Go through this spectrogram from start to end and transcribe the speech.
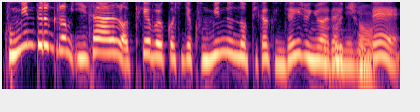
국민들은 그럼 이 사안을 어떻게 볼 것인지 국민 눈높이가 굉장히 중요하다는 그렇죠. 얘기인데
